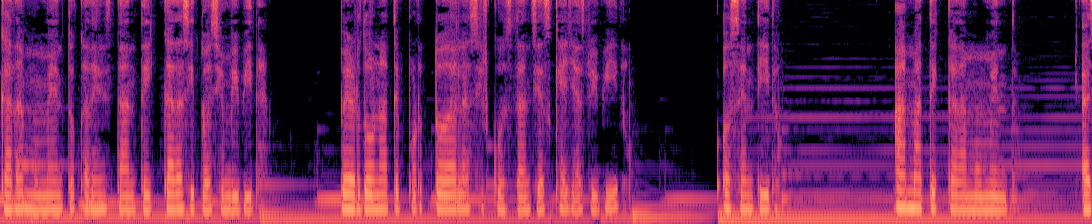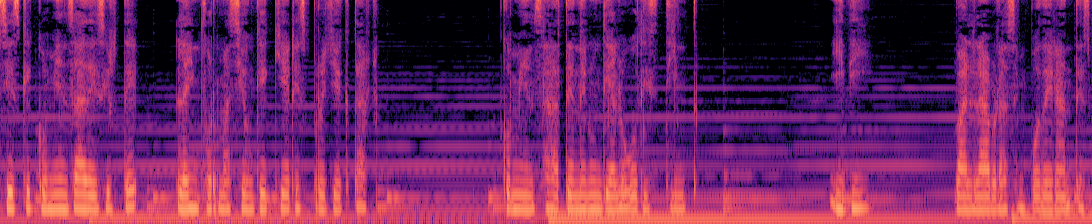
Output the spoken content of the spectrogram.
cada momento, cada instante y cada situación vivida. Perdónate por todas las circunstancias que hayas vivido o sentido. Ámate cada momento. Así es que comienza a decirte la información que quieres proyectar. Comienza a tener un diálogo distinto. Y di palabras empoderantes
